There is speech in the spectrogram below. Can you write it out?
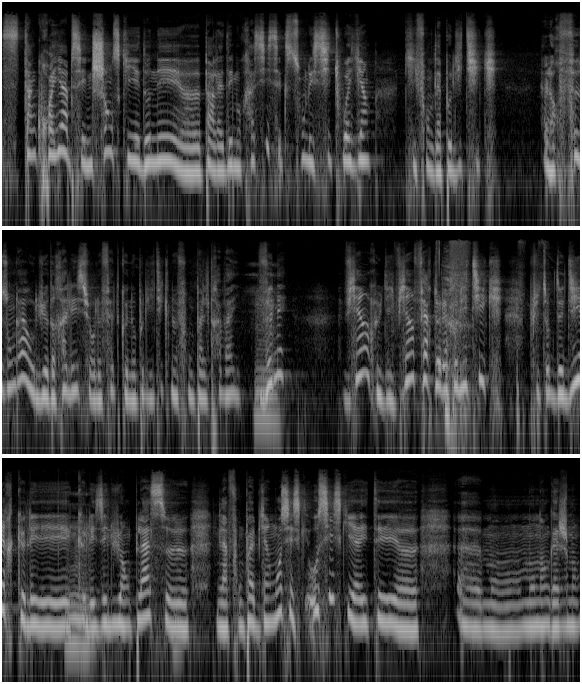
c'est- incroyable. C'est une chance qui est donnée par la démocratie, c'est que ce sont les citoyens qui font de la politique. Alors faisons-la au lieu de râler sur le fait que nos politiques ne font pas le travail. Mhm. Venez, viens Rudy, viens faire de la politique, plutôt que de dire que les, que les élus en place euh, ne la font pas bien. Moi, c'est ce aussi ce qui a été euh, euh, mon, mon engagement.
